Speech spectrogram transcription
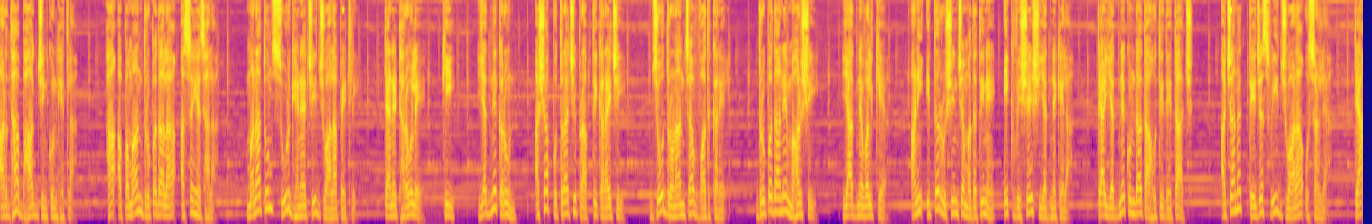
अर्धा भाग जिंकून घेतला. हा अपमान द्रुपदाला असह्य झाला. मनातून सूड घेण्याची ज्वाला पेटली. त्याने ठरवले की यज्ञ करून अशा पुत्राची प्राप्ती करायची जो द्रोणांचा वध करेल. द्रुपदाने महर्षी याज्ञवल्क्य आणि इतर ऋषींच्या मदतीने एक विशेष यज्ञ केला. त्या यज्ञकुंडात आहुती देताच अचानक तेजस्वी ज्वाळा उसळल्या. त्या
